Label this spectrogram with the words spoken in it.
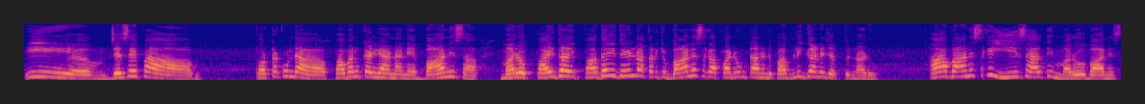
ఈ జసేపా పొట్టకుండా పవన్ కళ్యాణ్ అనే బానిస మరో పైద పదైదేళ్ళు అతనికి బానిసగా పడి ఉంటానని పబ్లిక్గానే చెప్తున్నాడు. ఆ బానిసకి ఈ శాల్తీ మరో బానిస.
